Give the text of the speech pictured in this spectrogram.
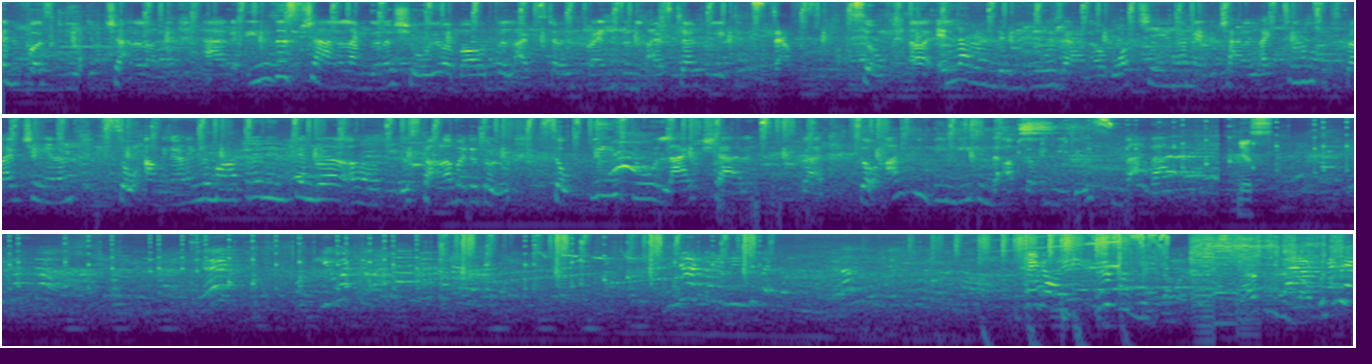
വിത്ത് ഇതെൻ്റെ first YouTube ചാനലാണ് and in this channel I'm gonna show you about the life style trends and life style related stuffs so എല്ലാവരും എൻ്റെ videos ആണ് watch ചെയ്യണം എൻ്റെ channel like ചെയ്യണം subscribe ചെയ്യണം സോ അങ്ങനെയാണെങ്കിൽ മാത്രമേ നിങ്ങൾക്ക് എൻ്റെ വീഡിയോസ് കാണാൻ പറ്റത്തുള്ളൂ so please do like share and subscribe so until we meet in the upcoming videos bye bye yes Ay, hırsızlık. Hırsızlık.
